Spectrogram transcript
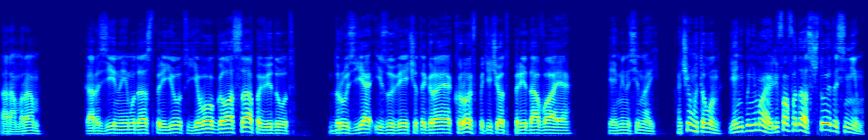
А Рамрам... «Корзина ему даст приют, его голоса поведут. Друзья изувечат, играя, кровь потечет, предавая». И Амина Синай. «О чем это он? Я не понимаю. Лифафа даст, что это с ним?»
